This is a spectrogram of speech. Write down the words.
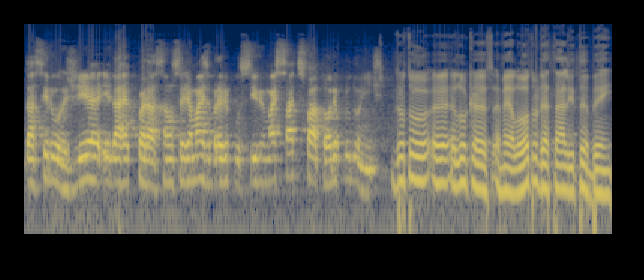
da cirurgia e da recuperação seja mais breve possível, mais satisfatória para o doente. Doutor eh, Lucas Melo, outro detalhe também,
